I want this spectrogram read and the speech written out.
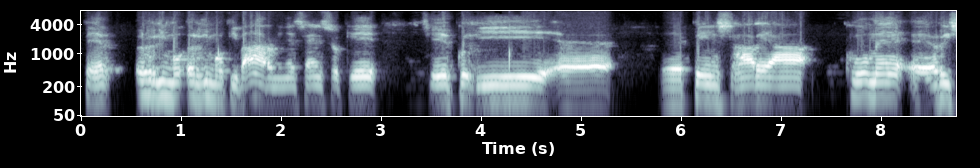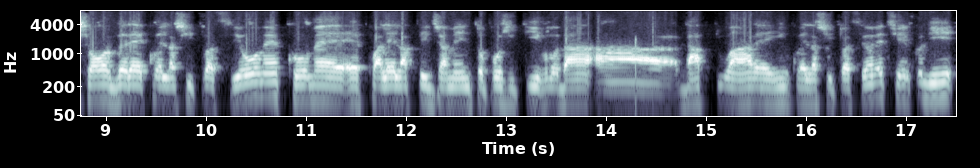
per rimo- rimotivarmi, nel senso che cerco di eh, eh, pensare a come eh, risolvere quella situazione, come, eh, qual è l'atteggiamento positivo da, a, da attuare in quella situazione, cerco di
